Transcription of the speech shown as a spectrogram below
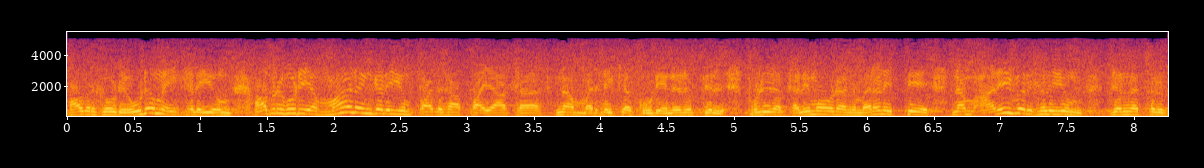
அவர்களுடைய உடைமைகளையும் அவர்களுடைய மானங்களையும் பாதுகாப்பாயாக நாம் மரணிக்கக்கூடிய நேரத்தில் புனித களிமாவுடன் மரணித்து நம் அனைவர்களையும் ஜன்னத்தில்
